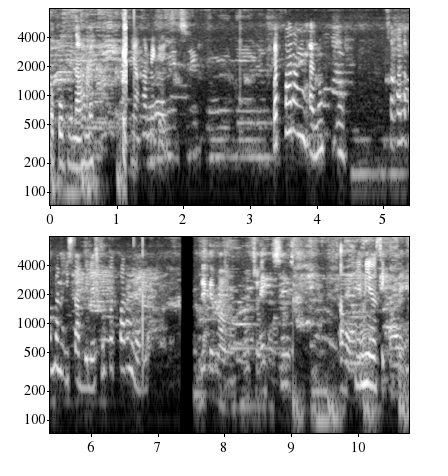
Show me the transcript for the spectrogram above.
Upo po na kami. Yan kami guys. Ba't parang ano? Oh, sakala ko ba na-establish? Ba't parang wala? Hindi kay mama. Okay. May music kasi.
